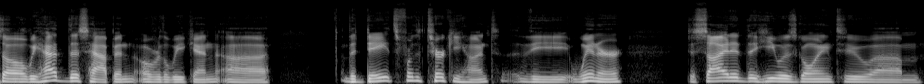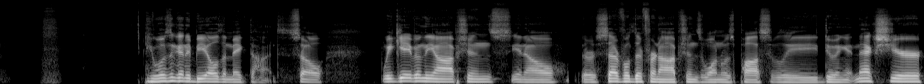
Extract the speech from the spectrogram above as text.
So we had this happen over the weekend. Uh, the dates for the turkey hunt. The winner decided that he was going to um, he wasn't going to be able to make the hunt. So we gave him the options. You know, there were several different options. One was possibly doing it next year.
